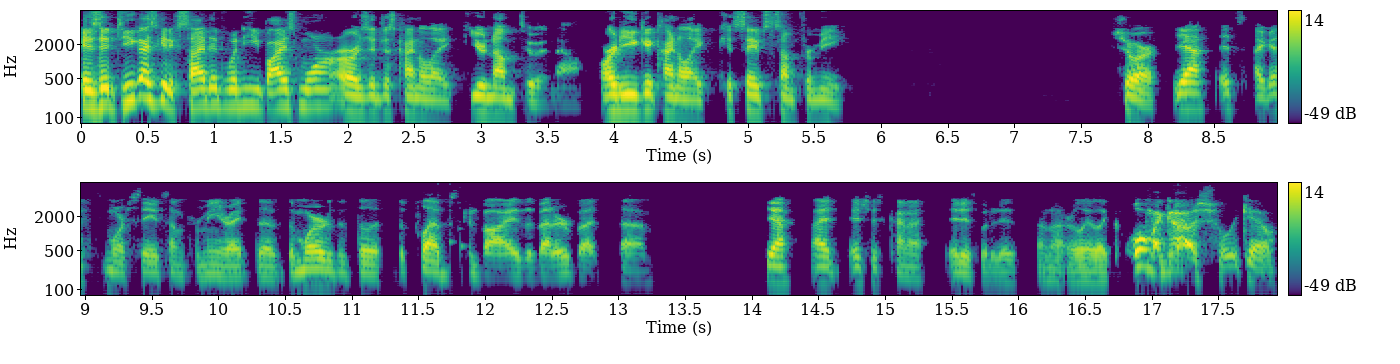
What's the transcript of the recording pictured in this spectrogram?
is it? Do you guys get excited when he buys more, or is it just kind of like you're numb to it now, or do you get kind of like save some for me? Sure. Yeah, it's. I guess more save some for me, right? The the more that the the plebs can buy, the better. But um, yeah, I, it's just kind of it is what it is. I'm not really like, oh my gosh, holy cow.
